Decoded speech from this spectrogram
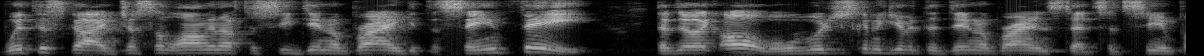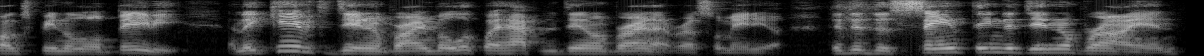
with this guy just long enough to see Daniel Bryan get the same fate that they're like, oh, well, we're just going to give it to Daniel Bryan instead since CM Punk's being a little baby. And they gave it to Daniel Bryan, but look what happened to Daniel Bryan at WrestleMania. They did the same thing to Daniel Bryan,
